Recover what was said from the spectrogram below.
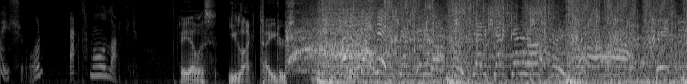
Sorry, Sean. That's more like it. Hey, Ellis, you like taters?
